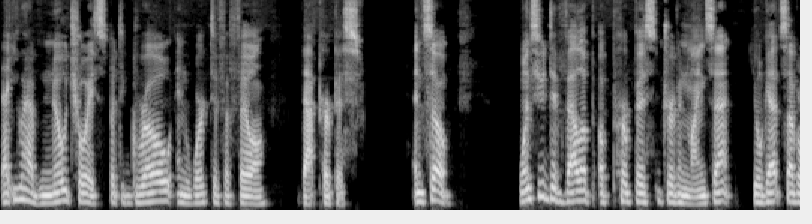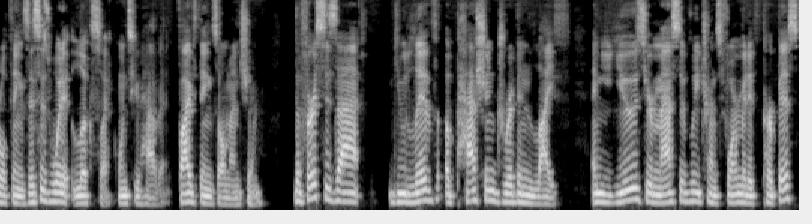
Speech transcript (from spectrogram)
that you have no choice but to grow and work to fulfill that purpose. And so, once you develop a purpose driven mindset, you'll get several things. This is what it looks like once you have it. Five things I'll mention. The first is that you live a passion driven life and you use your massively transformative purpose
